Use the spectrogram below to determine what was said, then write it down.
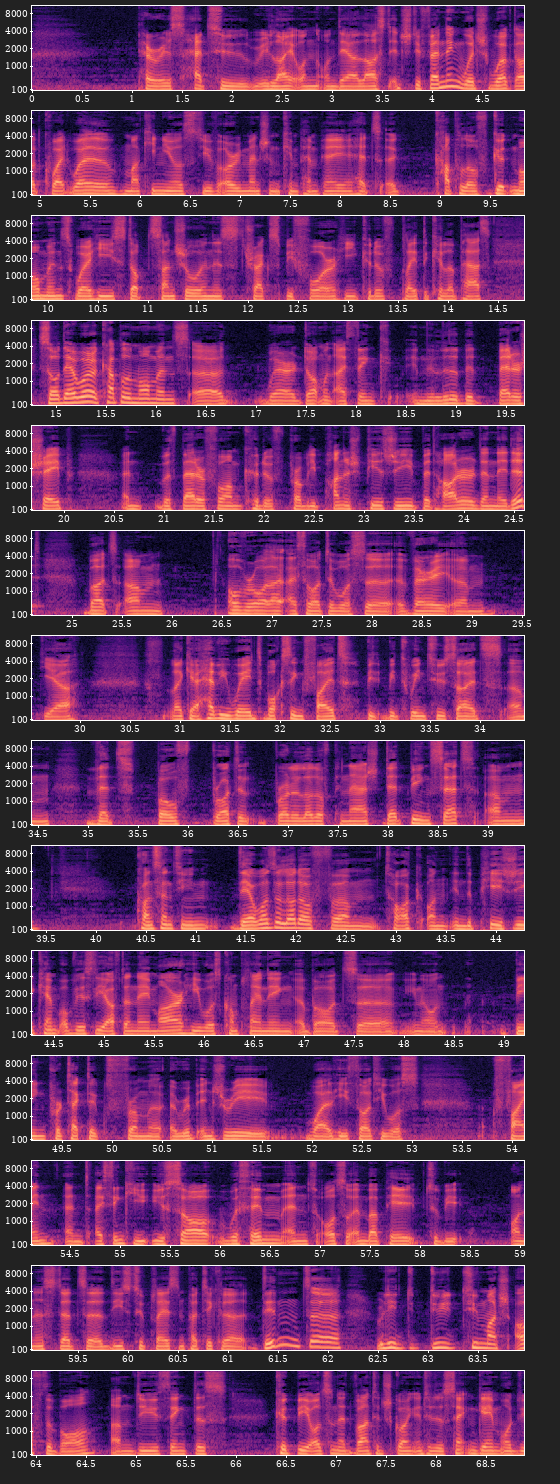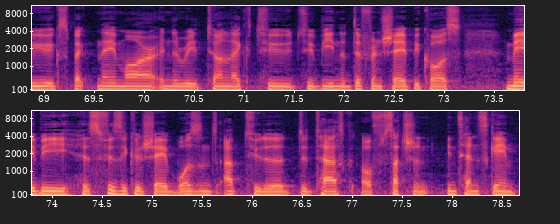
Paris had to rely on, on their last ditch defending, which worked out quite well. Marquinhos, you've already mentioned, Kimpembe had a couple of good moments where he stopped Sancho in his tracks before he could have played the killer pass. So there were a couple of moments uh, where Dortmund, I think, in a little bit better shape and with better form, could have probably punished PSG a bit harder than they did. But um, overall, I, I, thought it was a, a very, um, yeah, like a heavyweight boxing fight be- between two sides um, that both brought a, brought a lot of panache. That being said, um, Konstantin, there was a lot of um, talk on in the PSG camp. Obviously, after Neymar, he was complaining about uh, you know being protected from a, a, rib injury while he thought he was fine. And I think you, you saw with him and also Mbappe, to be honest, that uh, these two players in particular didn't uh, really do too much off the ball. Um, do you think this? could be also an advantage going into the second game, or do you expect Neymar in the return leg to to be in a different shape because maybe his physical shape wasn't up to the, the task of such an intense game?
